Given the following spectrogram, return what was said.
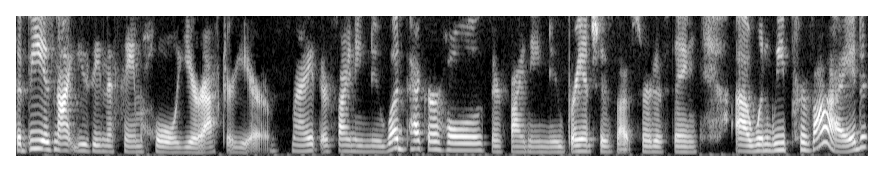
the bee is not using the same hole year after year, right? They're finding new woodpecker holes, they're finding new branches, that sort of thing. Uh, when we provide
